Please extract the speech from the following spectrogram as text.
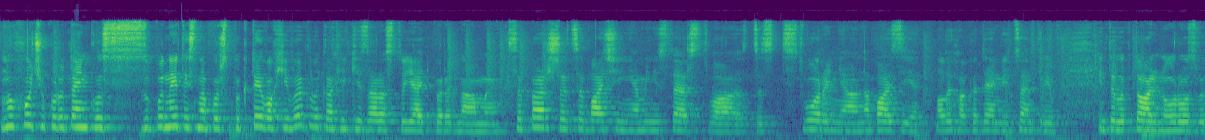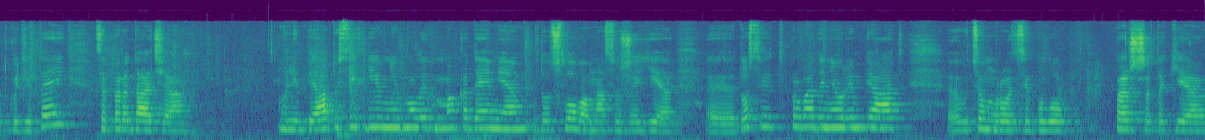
Ну, хочу коротенько зупинитись на перспективах і викликах, які зараз стоять перед нами. Це перше, це бачення міністерства, це створення на базі малих академій центрів інтелектуального розвитку дітей. Це передача олімпіад усіх рівнів малим академіям. До слова, в нас вже є е, досвід проведення олімпіад. Е, У цьому році було перше таке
